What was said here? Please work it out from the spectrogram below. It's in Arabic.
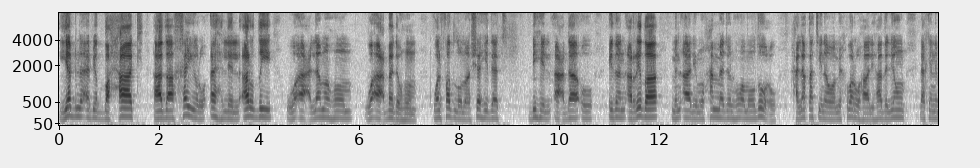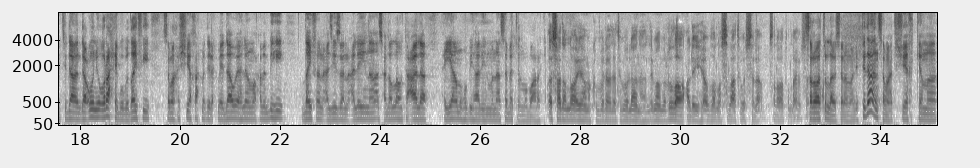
يا ابن أبي الضحاك هذا خير أهل الأرض وأعلمهم وأعبدهم والفضل ما شهدت به الأعداء. اذا الرضا من آل محمد هو موضوع حلقتنا ومحورها لهذا اليوم لكن ابتداء دعوني أرحب بضيفي سماح الشيخ أحمد الحميداوي أهلا ومرحبا به. ضيفا عزيزا علينا أسعد الله تعالى أيامه بهذه المناسبة المباركة. أسعد الله أيامكم بولاده مولانا الإمام الرضا عليه أفضل الصلاة والسلام صلوات الله وسلامه صلوات الله وسلامه عليه. ابتداء سماحة الشيخ كما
